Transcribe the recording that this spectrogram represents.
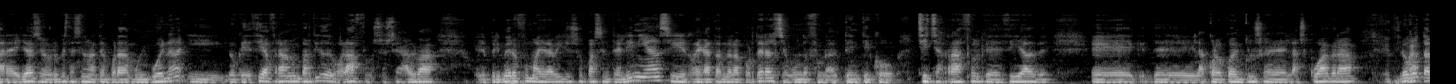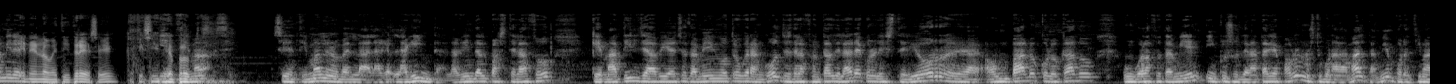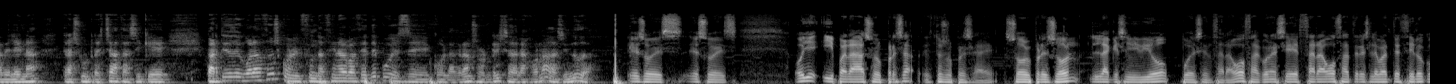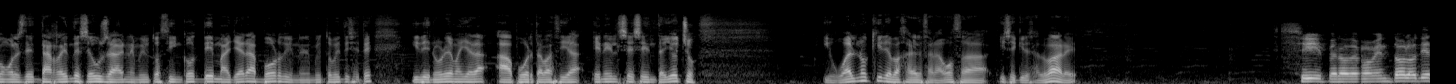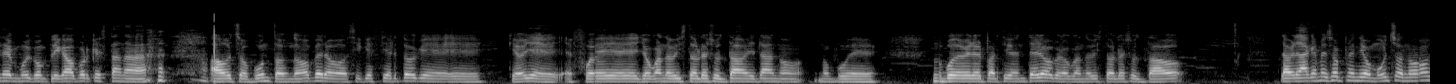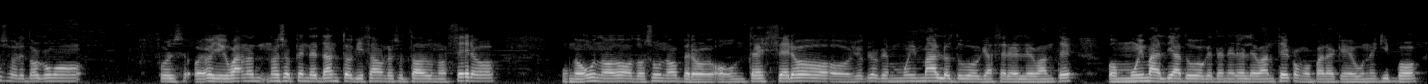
para ellas yo creo que está siendo una temporada muy buena y lo que decía Fran, un partido de golazos, o sea, Alba, el primero fue un maravilloso pase entre líneas y regatando la portera, el segundo fue un auténtico chicharrazo, el que decía, de, eh, la colocó incluso en la escuadra. Luego también... En el 93, ¿eh? Que se dice pronto. Sí, encima la, la, guinda, la guinda, el pastelazo, que Matil ya había hecho también otro gran gol desde la frontal del área con el exterior, eh, a un palo colocado, un golazo también, incluso el de Natalia Pablo no estuvo nada mal también, por encima de Elena tras un rechazo, así que partido de golazos con el Fundación Albacete, pues eh, con la gran sonrisa de la jornada, sin duda. Eso es, eso es. Oye, y para sorpresa, esto es sorpresa, ¿eh? Sorpresón la que se vivió pues en Zaragoza, con ese Zaragoza 3 Levante 0 con goles de Darlene de Sousa en el minuto 5, de Mayara Bordin en el minuto 27 y de Nuria Mayada a puerta vacía en el 68. Igual no quiere bajar el Zaragoza y se quiere salvar, ¿eh? Sí, pero de momento lo tiene muy complicado porque están a, a 8 puntos, ¿no? Pero sí que es cierto que, que, oye, fue yo cuando he visto el resultado y tal, no, no pude no pude ver el partido entero, pero cuando he visto el resultado, la verdad que me sorprendió mucho, ¿no? Sobre todo como, pues, oye, igual no, sorprende tanto quizá un resultado de 1-0, 1-1, 2-1, pero o un 3-0, yo creo que muy mal lo tuvo que hacer el Levante, o muy mal día tuvo que tener el Levante como para que un equipo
